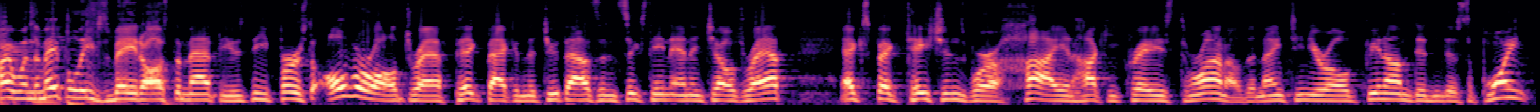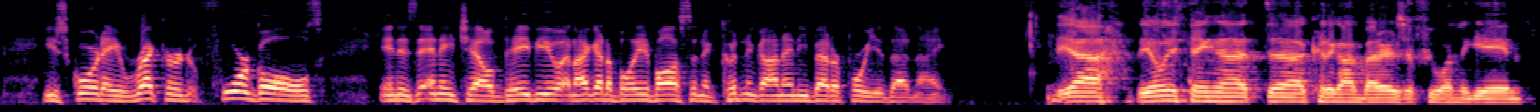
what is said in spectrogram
All right, when the Maple Leafs made Auston Matthews the first overall draft pick back in the 2016 NHL draft, expectations were high in hockey crazed Toronto. The 19 year old Phenom didn't disappoint. He scored a record four goals in his NHL debut, and I got to believe, Auston, it couldn't have gone any better for you that night. Yeah, the only thing that uh, could have gone better is if we won the game,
